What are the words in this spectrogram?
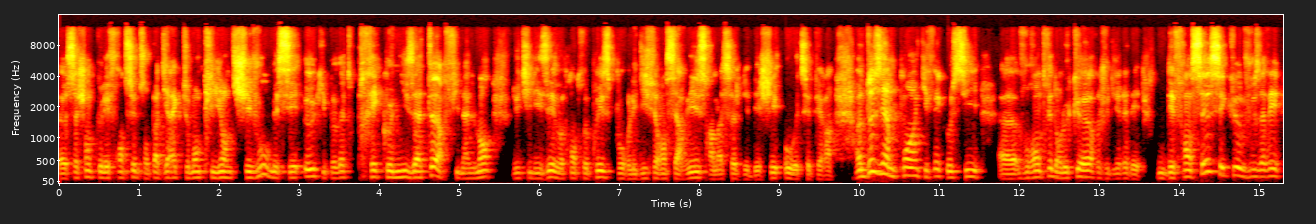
euh, sachant que les Français ne sont pas directement clients chez vous, mais c'est eux qui peuvent être préconisateurs finalement d'utiliser votre entreprise pour les différents services, ramassage des déchets, eau, etc. Un deuxième point qui fait qu'aussi euh, vous rentrez dans le cœur, je dirais, des, Français, c'est que vous avez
